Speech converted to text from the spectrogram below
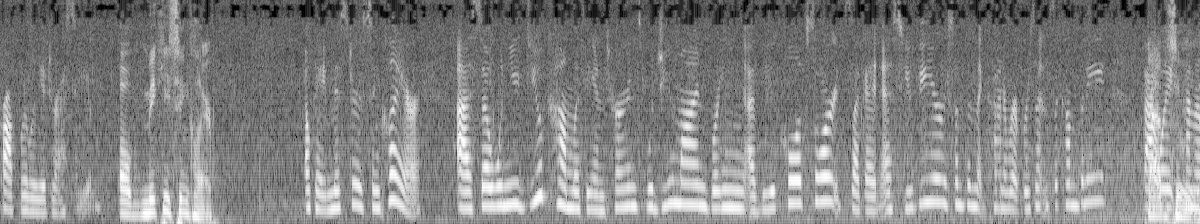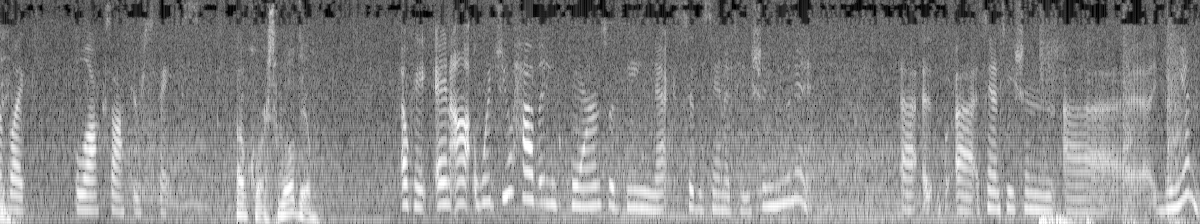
properly address you? Oh, Mickey Sinclair. Okay, Mr. Sinclair. Uh, so when you do come with the interns, would you mind bringing a vehicle of sorts, like an SUV or something that kind of represents the company? That way, it kind of like blocks off your space. Of course, we'll do. Okay, and uh, would you have any quorums with being next to the sanitation unit? Uh, uh, sanitation uh, union?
